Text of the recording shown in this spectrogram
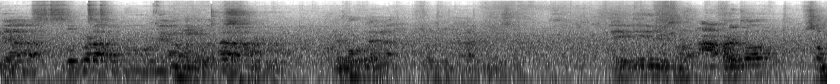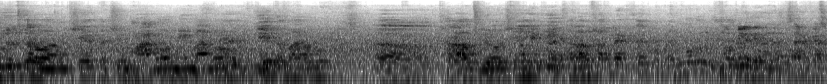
ત્યાં દૂધવાડા હાલનું ને આ બધું હા, બધા. હા, એટલે મોકલેલા. સમજૂત એ એ આપણે તો સમજૂત કરવાનું છે પછી માનો નહીં માનો જે તમારું ખરાબ ઠરાવ થયો છે એ ઠરાવ સબમિટ કરી મોકલી દેવાનો. સરકાર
